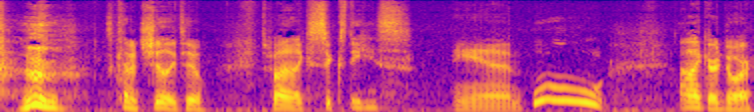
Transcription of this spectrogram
it's kind of chilly too. It's probably like 60s and woo! I like our door.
